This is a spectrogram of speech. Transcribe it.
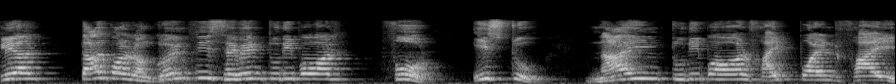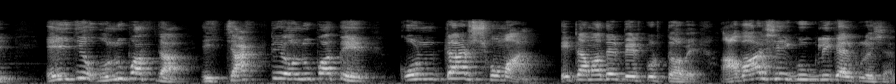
ক্লিয়ার তারপরের অঙ্ক। Twenty seven to the power four is to nine to the power five point five এই যে অনুপাতটা, এই চারটে অনুপাতের কোনটার সমান, এটা আমাদের বের করতে হবে। আবার সেই গুগলি ক্যালকুলেশন।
